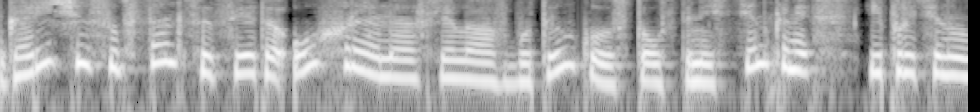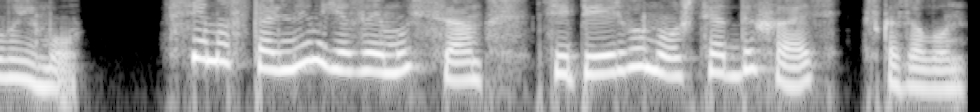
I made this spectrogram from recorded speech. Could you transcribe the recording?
Горячую субстанцию цвета охры она слила в бутылку с толстыми стенками и протянула ему. «Всем остальным я займусь сам. Теперь вы можете отдыхать», — сказал он.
